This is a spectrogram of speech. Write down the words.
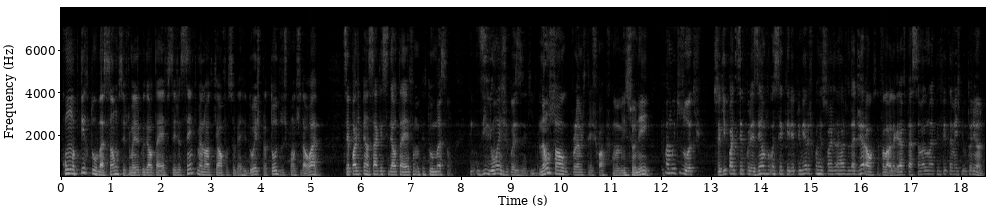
com uma perturbação, ou seja, de maneira que o delta F seja sempre menor do que alfa sobre R2 para todos os pontos da ordem, você pode pensar que esse delta F é uma perturbação. Tem zilhões de coisas aqui. Não só o problema de três corpos, como eu mencionei, mas muitos outros. Isso aqui pode ser, por exemplo, você querer primeiras correções da relatividade geral. Você falar, olha, a gravitação ela não é perfeitamente newtoniana.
